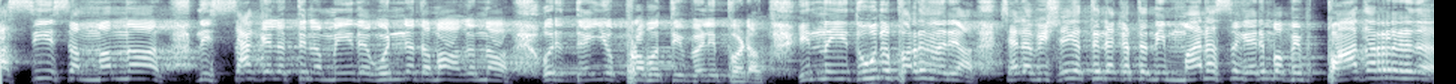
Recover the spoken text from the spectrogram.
ആ വന്നാൽ നീ സകലത്തിന് മീതെ ഉന്നതമാകുന്ന ഒരു ദൈവപ്രവൃത്തി വെളിപ്പെടും. ഇന്ന് ഈ ദൂത് പറഞ്ഞു തരിക ചില വിഷയത്തിന്റെ അകത്ത് നീ മനസ്സ് കയറുമ്പോ നീ പതറരുത്.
